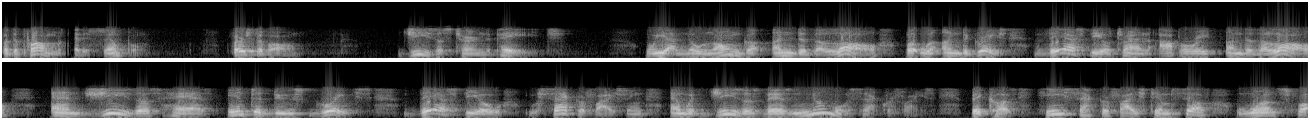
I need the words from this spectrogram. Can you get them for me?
But the problem with that is simple. First of all, Jesus turned the page. We are no longer under the law, but we're under grace. They're still trying to operate under the law, and Jesus has introduced grace. They're still sacrificing, and with Jesus, there's no more sacrifice because he sacrificed himself once for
